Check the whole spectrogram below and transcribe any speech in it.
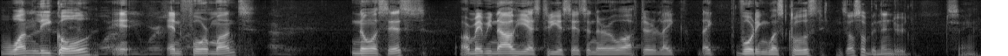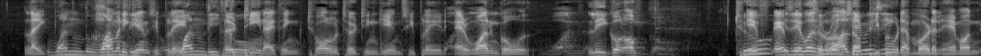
one league goal One in, in four months, ever. no assists, or maybe now he has three assists in a row after like like voting was closed. He's also been injured. Saying. like One- how one many league- games he played? one league Thirteen, goal. I think. Twelve or thirteen games he played, One and one goal. One League goal of- Two. if if is it was Ronaldo, people would have murdered him on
